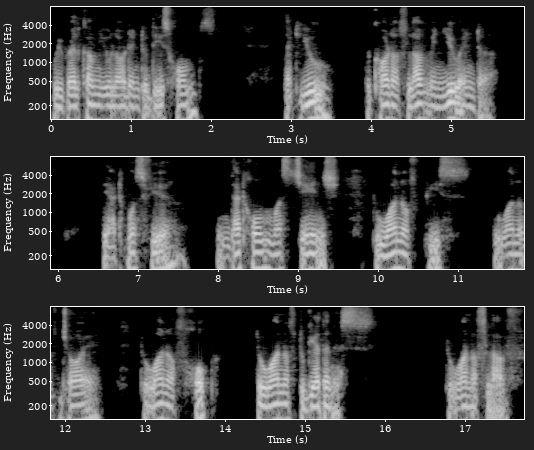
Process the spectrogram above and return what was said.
We welcome you, Lord, into these homes, that you, the God of love, when you enter, the atmosphere in that home must change to one of peace, to one of joy, to one of hope, to one of togetherness, to one of love.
